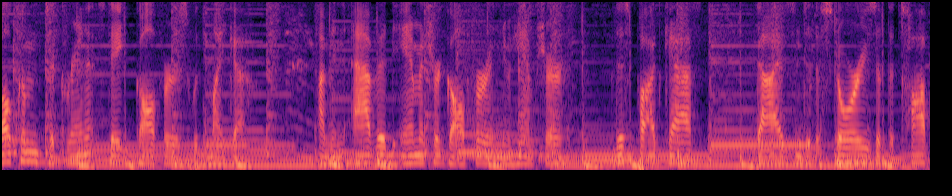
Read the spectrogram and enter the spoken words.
Welcome to Granite State Golfers with Micah. I'm an avid amateur golfer in New Hampshire. This podcast dives into the stories of the top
